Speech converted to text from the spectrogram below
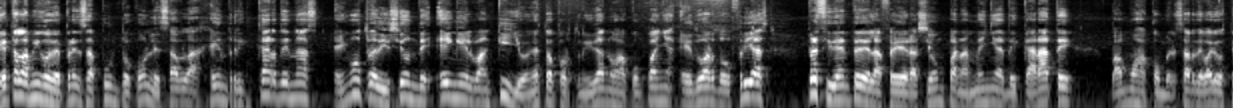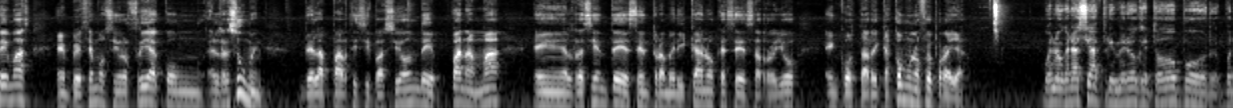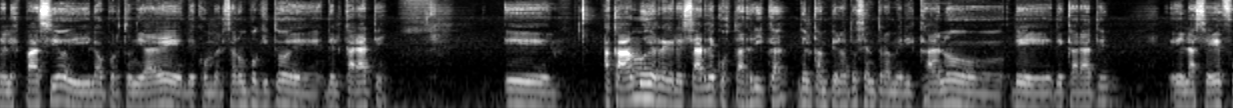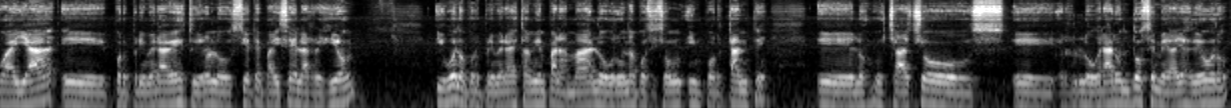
¿Qué tal amigos de prensa.com? Les habla Henry Cárdenas en otra edición de En el Banquillo. En esta oportunidad nos acompaña Eduardo Frías, presidente de la Federación Panameña de Karate. Vamos a conversar de varios temas. Empecemos, señor Frías, con el resumen de la participación de Panamá en el reciente centroamericano que se desarrolló en Costa Rica. ¿Cómo nos fue por allá? Bueno, gracias primero que todo por, por el espacio y la oportunidad de, conversar un poquito de, del karate. Eh, acabamos de regresar de Costa Rica, del Campeonato Centroamericano de, Karate. Eh, la sede fue allá, eh, por primera vez estuvieron los siete países de la región. Y bueno, por primera vez también Panamá logró una posición importante. los muchachos lograron 12 medallas de oro,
